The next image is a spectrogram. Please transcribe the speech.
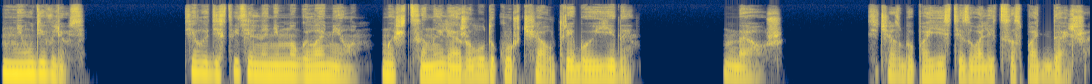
Не удивлюсь. Тело действительно немного ломило, мышцы ныли, а желудок урчал, требуя еды. Да уж. Сейчас бы поесть и завалиться спать дальше.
